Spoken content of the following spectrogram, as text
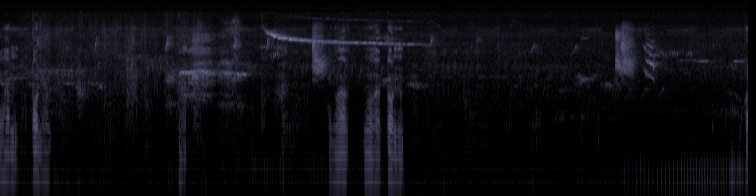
ี่ครับ ต้นครับ เห็น ว่านู่นครับต้นก็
